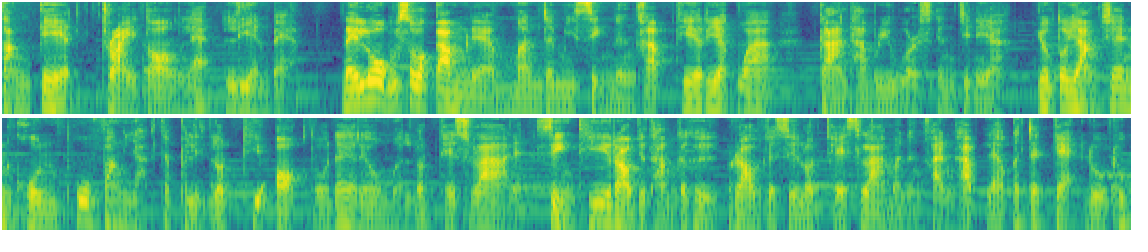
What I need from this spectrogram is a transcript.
สังเกตไตรตรองและเรียนแบบ ในโลกวิศวกรรมเนี่ยมันจะมีสิ่งหนึ่งครับที่เรียกว่าการทำ reverse engineer ยกตัวอย่างเช่น คนผู้ฟังอยากจะผลิตรถที่ออกตัวได้เร็วเหมือนรถเทสลาเนี่ย สิ่งที่เราจะทำก็คือเราจะซื้อรถเทสลามาหนึ่งคันครับ แล้วก็จะแกะดูทุก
